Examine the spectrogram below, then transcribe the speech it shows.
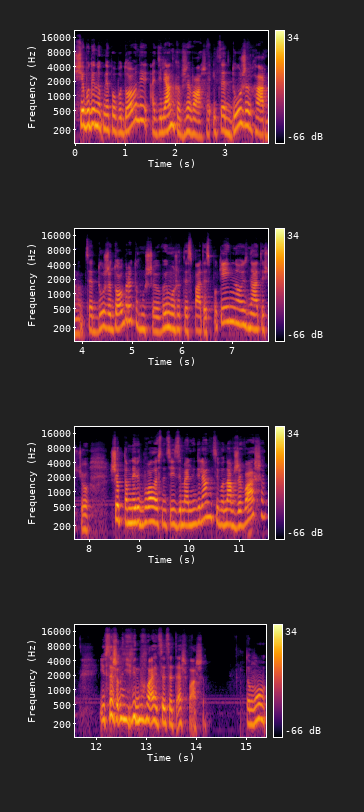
Ще будинок не побудований, а ділянка вже ваша. І це дуже гарно, це дуже добре, тому що ви можете спати спокійно, знати, що що б там не відбувалося на цій земельній ділянці, вона вже ваша. І все, що на ній відбувається, це теж ваше. Тому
